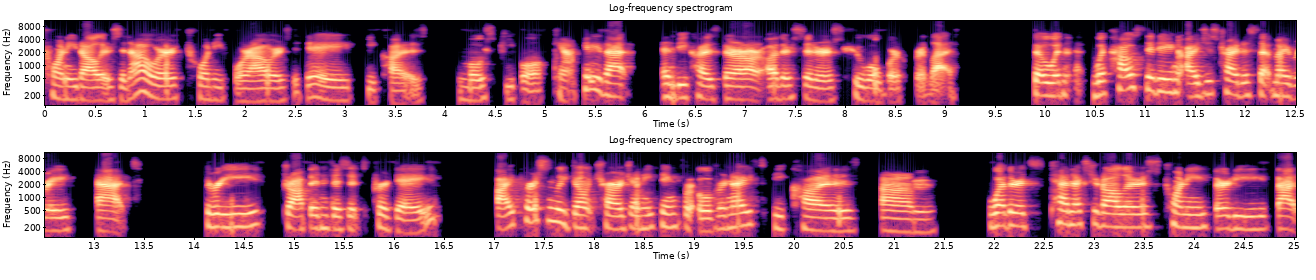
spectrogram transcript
$20 an hour, 24 hours a day, because most people can't pay that, and because there are other sitters who will work for less. So with, with house sitting, I just try to set my rate at three drop in visits per day. I personally don't charge anything for overnights because um, whether it's 10 extra dollars, 20, 30, that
